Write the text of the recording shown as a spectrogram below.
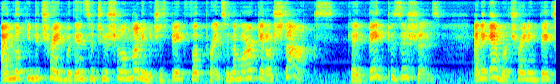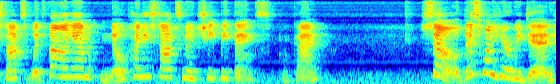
I'm looking to trade with institutional money, which is big footprints in the market or stocks. Okay, big positions. And again, we're trading big stocks with volume, no penny stocks, no cheapy things. Okay. So this one here we did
